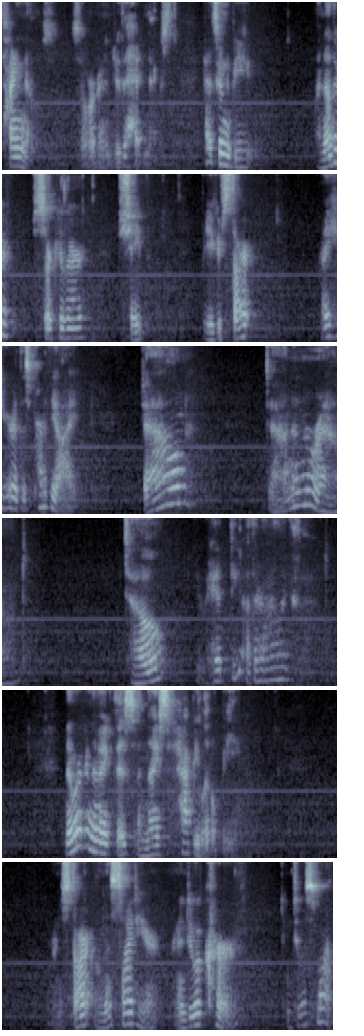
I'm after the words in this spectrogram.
tiny nose. So we're going to do the head next. Head's going to be another circular shape, but you could start right here at this part of the eye, down, down and around, till hit the other eye like that. Now we're going to make this a nice happy little bee. We're going to start on this side here. We're going to do a curve into a smile.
